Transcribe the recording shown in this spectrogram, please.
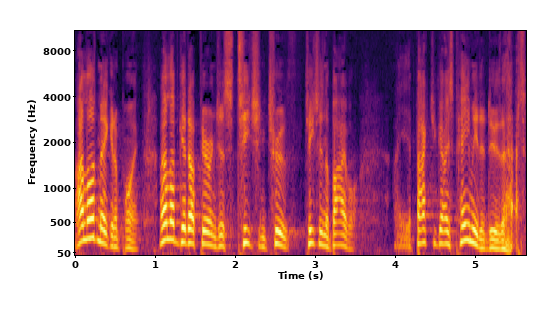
I love making a point. I love get up here and just teaching truth, teaching the Bible. In fact, you guys pay me to do that.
